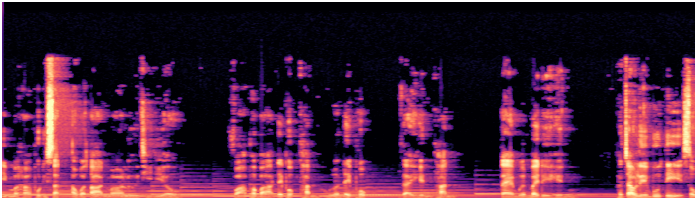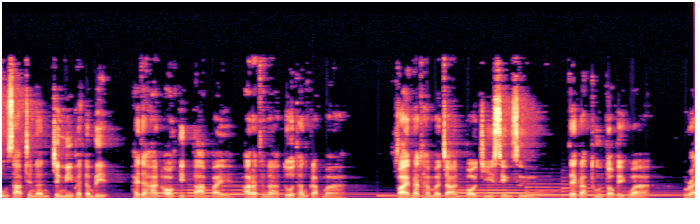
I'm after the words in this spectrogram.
อิมมหาโพธิสัตว์อวตารมาเลยทีเดียว ฝ่าพระบาทได้พบท่านเหมือนได้พบ ได้เห็นท่าน แต่เหมือนไม่ได้เห็น พระเจ้าเหลียงบูตี้ทรงทราบเช่นนั้น จึงมีพระดำริให้ทหารออกติดตามไปอารัธนาตัวท่านกลับมา ฝ่ายพระธรรมจารย์ปอจีเซียงซือได้กลับทูลต่อไปอีกว่า ไร้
